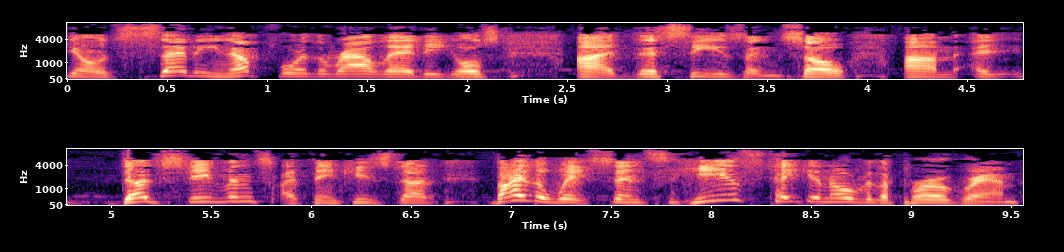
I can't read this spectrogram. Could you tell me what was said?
You know, setting up for the Rowlett Eagles uh, this season. So, um, uh, Doug Stevens, I think he's done. By the way, since he has taken over the program,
